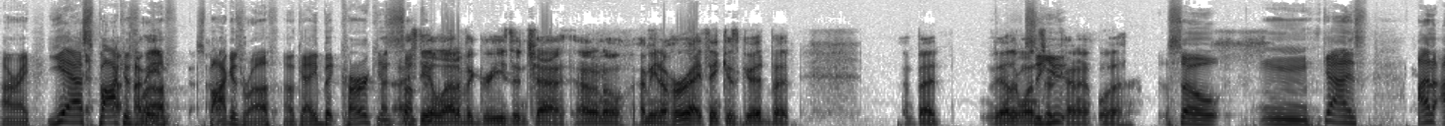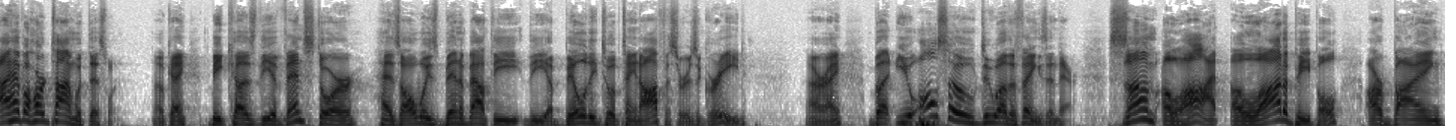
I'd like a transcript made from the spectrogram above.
All right. Yeah, Spock is I rough. Mean, Spock is rough. Okay, but Kirk is. I, I see a lot of agrees in chat. I don't know. I mean, her I think is good, but but the other ones so you, are kind of what. So, mm, guys, I, I have a hard time with this one. Okay, because the event store has always been about the the ability to obtain officers. Agreed. All right, but you also do other things in there. Some, a lot, a lot of people are buying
